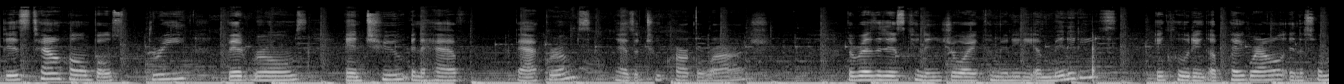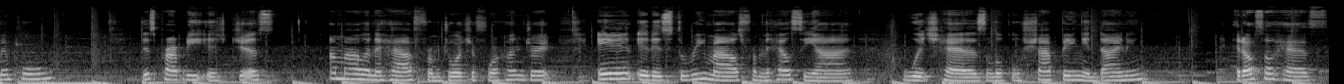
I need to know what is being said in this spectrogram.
This townhome boasts three bedrooms and two and a half bathrooms. It has a two car garage. The residents can enjoy community amenities, including a playground and a swimming pool. This property is just a mile and a half from Georgia 400 and it is three miles from the Halcyon which has local shopping and dining. It also has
